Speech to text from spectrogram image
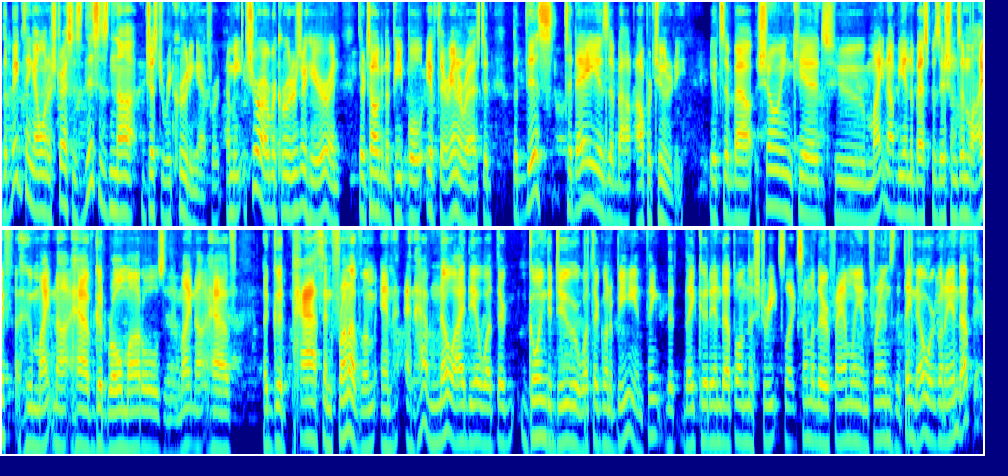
the big thing I want to stress is this is not just a recruiting effort. I mean, sure, our recruiters are here and they're talking to people if they're interested, but this today is about opportunity. It's about showing kids who might not be in the best positions in life, who might not have good role models, and they might not have a good path in front of them and, and have no idea what they're going to do or what they're going to be and think that they could end up on the streets like some of their family and friends that they know are going to end up there.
